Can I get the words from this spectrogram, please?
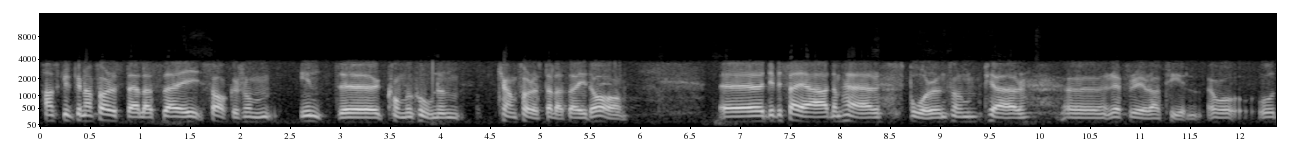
han skulle kunna föreställa sig saker som inte konventionen kan föreställa sig idag. Eh, det vill säga de här spåren som Pierre eh, refererar till. Och, och,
